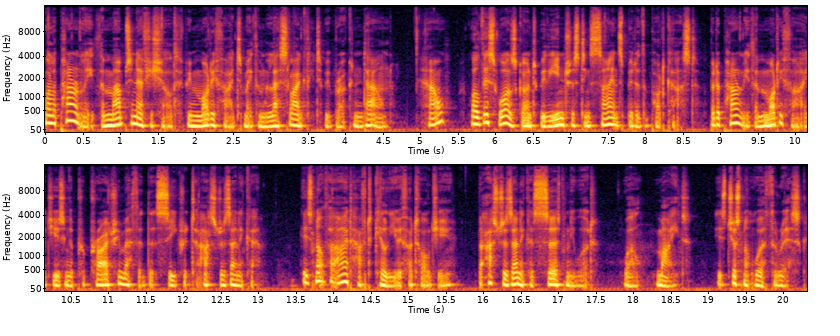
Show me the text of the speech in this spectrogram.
Well, apparently, the MABs in Evusheld have been modified to make them less likely to be broken down. How? Well, this was going to be the interesting science bit of the podcast, but apparently they're modified using a proprietary method that's secret to AstraZeneca. It's not that I'd have to kill you if I told you, but AstraZeneca certainly would. Well, might. It's just not worth the risk.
